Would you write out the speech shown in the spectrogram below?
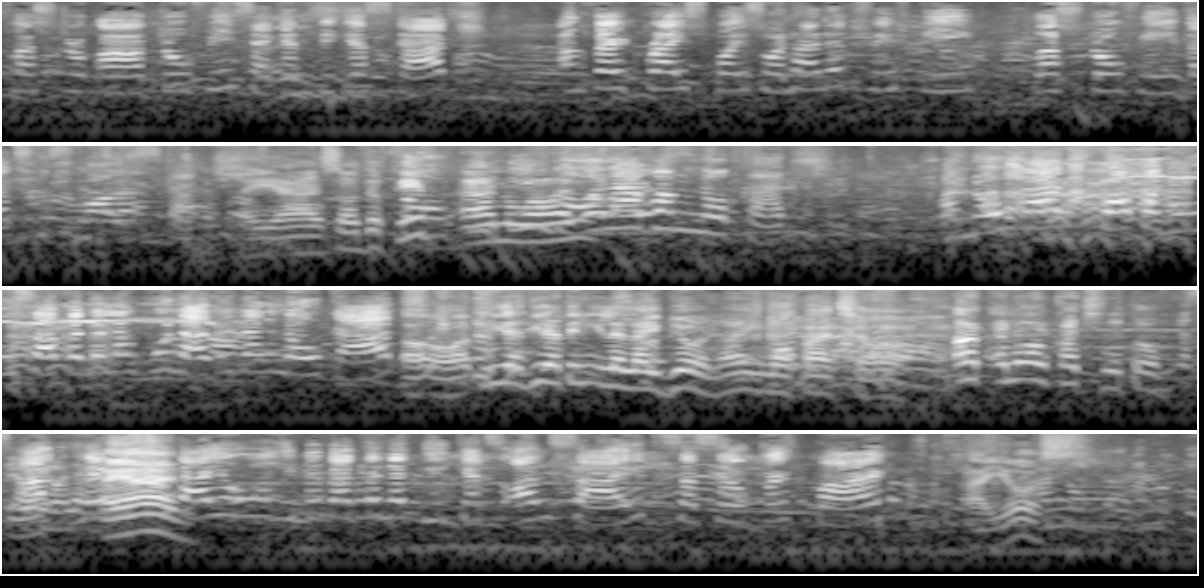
plus tro- uh, trophy, second biggest catch. Ang third prize po is 150 plus trophy, that's the smallest catch. Ayan. So, the So, fifth $15 annual... Wala bang no catch? Ah, no catch po, pag-uusapan na lang po natin ng no catch. Oo, at hindi, hindi natin ilalive yun. Ay, no catch. oo. At ano ang catch nito? At Ayan. meron po tayong ibibenta na tickets on site sa Selkirk Park. Ayos. Ano to?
